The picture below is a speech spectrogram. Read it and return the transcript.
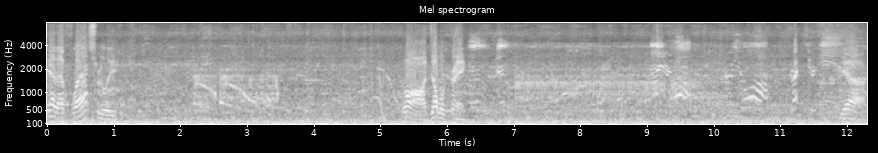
Yeah, that flash really. Oh, double crank. Oh, no. Now you're off. Threw you off. Wrecked your game. Yeah.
